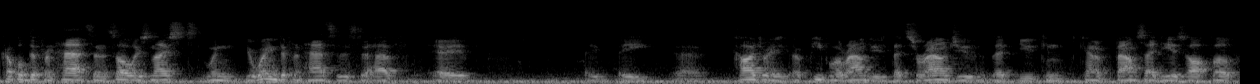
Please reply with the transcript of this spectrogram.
a couple different hats, and it's always nice when you're wearing different hats is to have a a, a uh, cadre of people around you that surround you that you can kind of bounce ideas off of.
